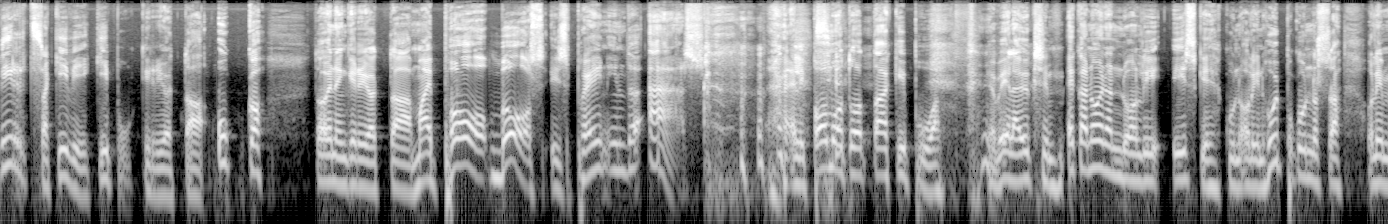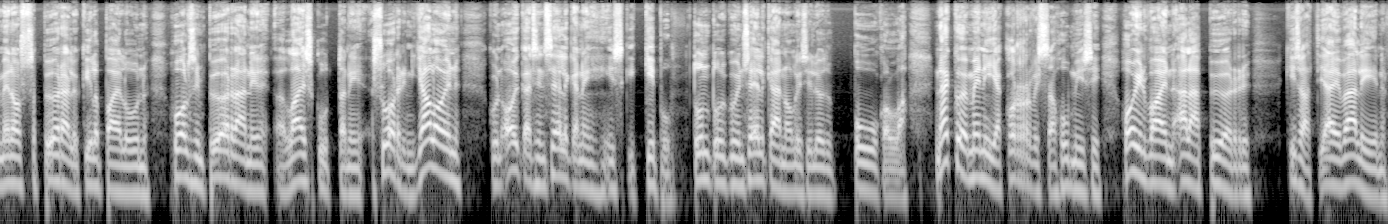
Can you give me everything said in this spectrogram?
Virtsa Kivi. Kipu kirjoittaa Ukko. Toinen kirjoittaa, my po- boss is pain in the ass. Eli pomo tuottaa kipua. Ja vielä yksi. Eka oli iski, kun olin huippukunnossa, olin menossa pyöräilykilpailuun. Huolsin pyörääni laiskuuttani suorin jaloin. Kun oikaisin selkäni, iski kipu. Tuntui kuin selkään olisi lyöty puukolla. Näkö meni ja korvissa humisi. Hoin vain, älä pyörry. Kisat jäi väliin.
